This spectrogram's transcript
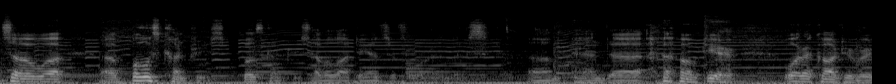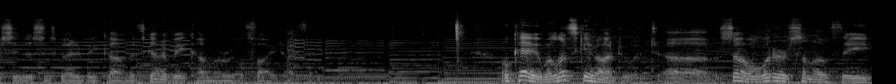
So uh, uh, both countries, both countries have a lot to answer for in this. Um, and oh dear, what a controversy this is going to become. It's going to become a real fight, I think. Okay, well, let's get on to it. Uh, so, what are some of the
